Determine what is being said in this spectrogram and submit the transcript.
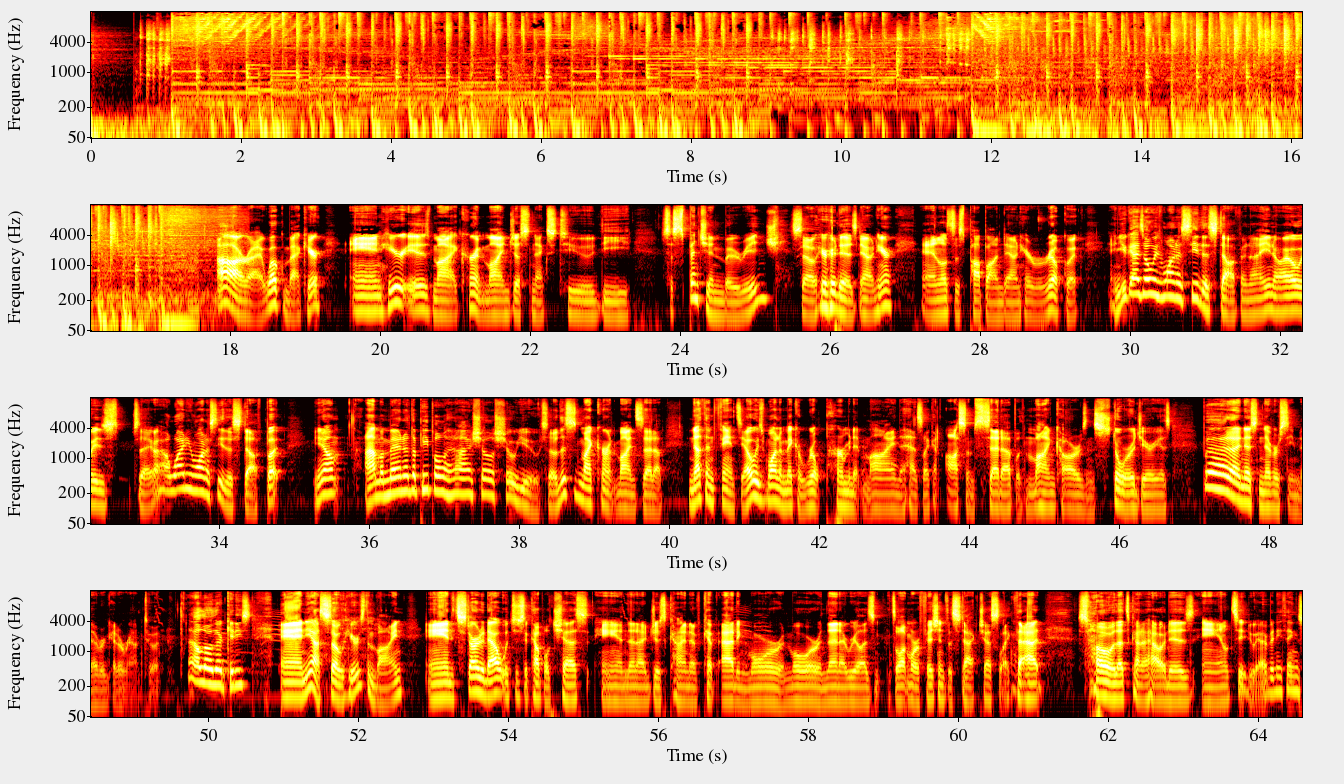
All right, welcome back here. And here is my current mine just next to the suspension bridge. So here it is down here. And let's just pop on down here real quick. And you guys always want to see this stuff. And I, you know, I always say, oh, why do you want to see this stuff? But, you know, I'm a man of the people and I shall show you. So this is my current mine setup. Nothing fancy. I always want to make a real permanent mine that has like an awesome setup with mine cars and storage areas but I just never seem to ever get around to it. Hello there, kitties. And yeah, so here's the mine. And it started out with just a couple chests, and then I just kind of kept adding more and more. And then I realized it's a lot more efficient to stack chests like that. So that's kind of how it is. And let's see, do we have anything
